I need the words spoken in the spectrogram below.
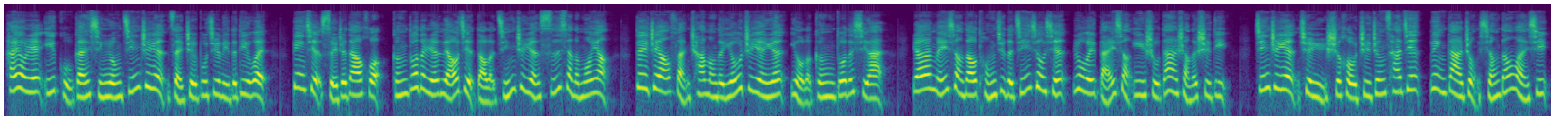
还有人以骨干形容金智媛在这部剧里的地位，并且随着大火，更多的人了解到了金智媛私下的模样，对这样反差萌的优质演员有了更多的喜爱。然而，没想到同剧的金秀贤入围百想艺术大赏的视帝，金智媛却与事后之争擦肩，令大众相当惋惜。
